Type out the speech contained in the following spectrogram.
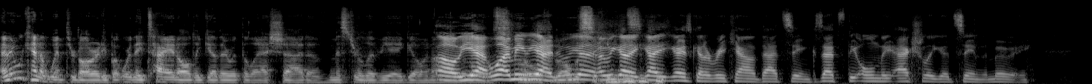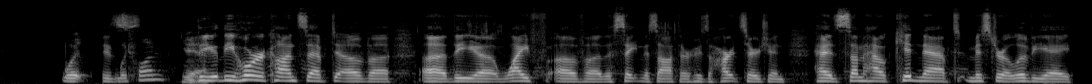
I mean, we kind of went through it already, but where they tie it all together with the last shot of Mr. Olivier going. on oh yeah, well I mean yeah, we gotta, we gotta, scenes. guys- you guys got to recount that scene because that's the only actually good scene in the movie. What? Is- Which one? Yeah. The the horror concept of uh, uh, the uh, wife of uh, the Satanist author, who's a heart surgeon, has somehow kidnapped Mr. Olivier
